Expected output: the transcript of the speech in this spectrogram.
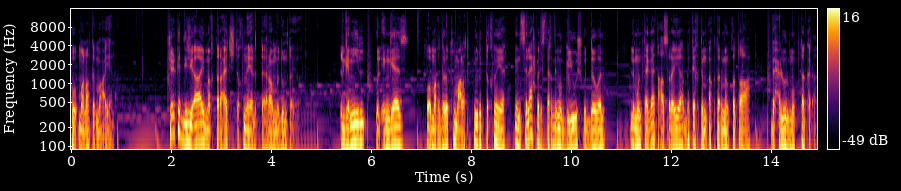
فوق مناطق معينة. شركة دي جي آي ما اخترعتش تقنية للطيران بدون طيار. الجميل والإنجاز هو مقدرتهم على تطوير التقنية من سلاح بتستخدمه الجيوش والدول لمنتجات عصرية بتخدم أكتر من قطاع بحلول مبتكرة.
